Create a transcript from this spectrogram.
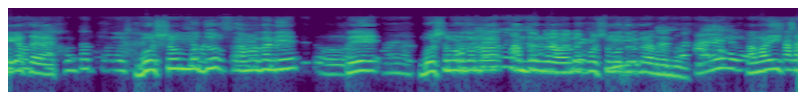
ঠিক আছে? বৈষম্য দূর আমরা জানি যে বৈষম্যর জন্য আন্দোলন করা হলো বৈষম্য দূর করার জন্য। আমার ইচ্ছা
